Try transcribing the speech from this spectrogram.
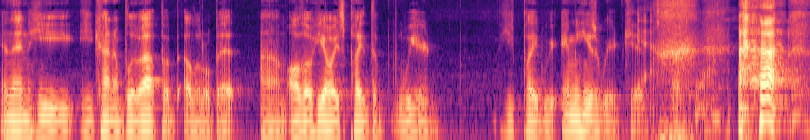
and then he he kind of blew up a, a little bit, um, although he always played the weird. He played weird. I mean, he's a weird kid. Yeah. yeah.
